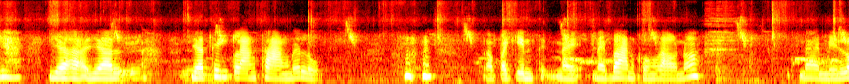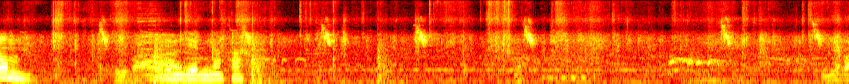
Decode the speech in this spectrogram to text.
อย่าอย่าอย่าอย่าทิ้งกลางทางด้วยลูก เราไปกินในในบ้านของเราเนาะ ได้มีลมเย็นๆนะคะถือไป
